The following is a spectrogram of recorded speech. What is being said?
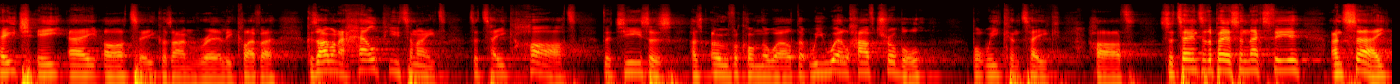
H E A R T because I'm really clever. Because I want to help you tonight to take heart that Jesus has overcome the world, that we will have trouble but we can take heart. So turn to the person next to you and say,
